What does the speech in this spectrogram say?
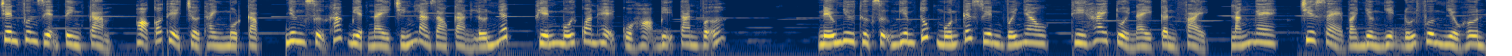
Trên phương diện tình cảm, họ có thể trở thành một cặp, nhưng sự khác biệt này chính là rào cản lớn nhất, khiến mối quan hệ của họ bị tan vỡ. Nếu như thực sự nghiêm túc muốn kết duyên với nhau, thì hai tuổi này cần phải lắng nghe, chia sẻ và nhường nhịn đối phương nhiều hơn.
